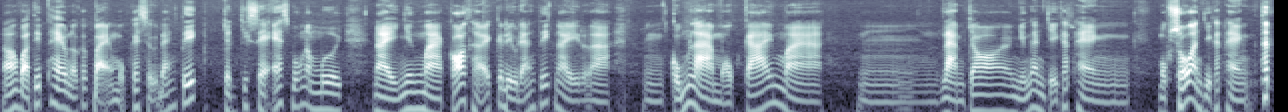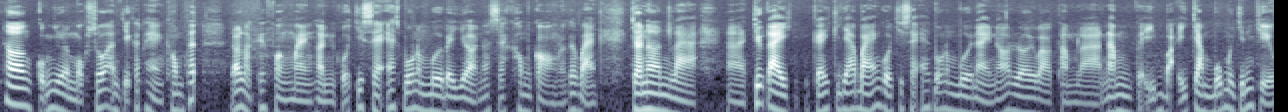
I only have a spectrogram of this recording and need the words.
Đó, và tiếp theo nữa các bạn, một cái sự đáng tiếc trên chiếc xe S450 này, nhưng mà có thể cái điều đáng tiếc này là ừ, cũng là một cái mà ừ, làm cho những anh chị khách hàng một số anh chị khách hàng thích hơn cũng như là một số anh chị khách hàng không thích đó là cái phần màn hình của chiếc xe S450 bây giờ nó sẽ không còn nữa các bạn. Cho nên là à, trước đây cái, cái giá bán của chiếc xe S450 này nó rơi vào tầm là 5 tỷ 749 triệu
